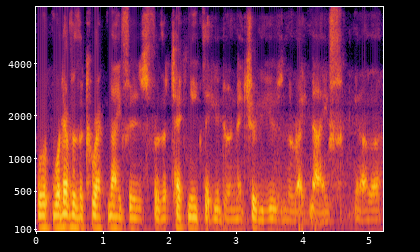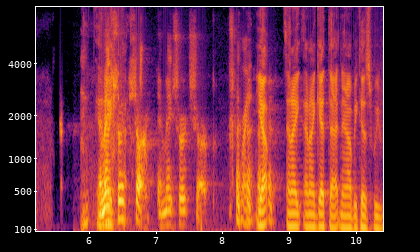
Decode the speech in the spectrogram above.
whatever the correct knife is for the technique that you're doing, make sure you're using the right knife. You know, the, and, And make I- sure it's sharp. And make sure it's sharp. Right. Yep. And I and I get that now because we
